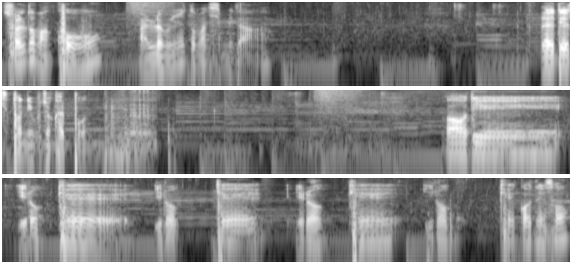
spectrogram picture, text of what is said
철도 많고 알루미늄도 많습니다. 레드스톤이 부족할 뿐. 어디 이렇게 이렇게 이렇게 이렇게 꺼내서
